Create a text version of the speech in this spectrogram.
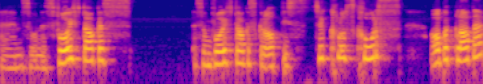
ähm, so einen Fünf-Tages- so einen fünf gratis Zykluskurs abgeladen.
